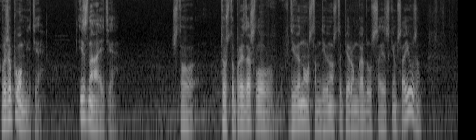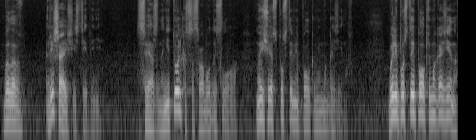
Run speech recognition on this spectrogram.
вы же помните и знаете, что то, что произошло в 90-91 году с Советским Союзом, было решающей степени связано не только со свободой слова, но еще и с пустыми полками магазинов. Были пустые полки магазинов,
